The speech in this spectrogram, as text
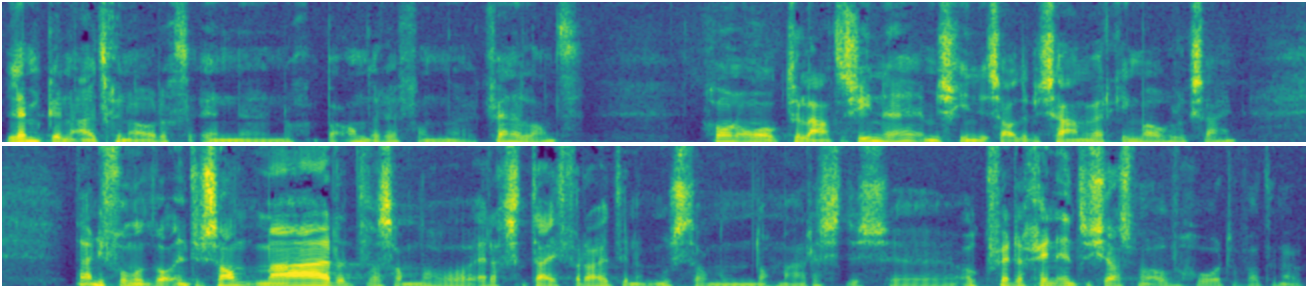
Lemken uitgenodigd en uh, nog een paar anderen van uh. Gewoon om ook te laten zien, hè, en misschien zou er een samenwerking mogelijk zijn. Nou, die vonden het wel interessant, maar het was allemaal nog wel erg zijn tijd vooruit en het moest allemaal nog maar eens. Dus ook verder geen enthousiasme over gehoord of wat dan ook.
